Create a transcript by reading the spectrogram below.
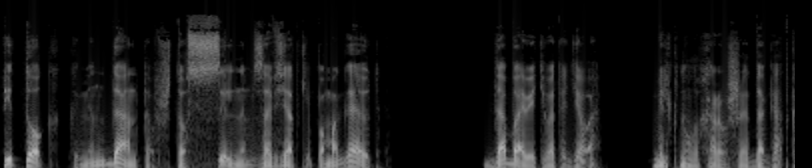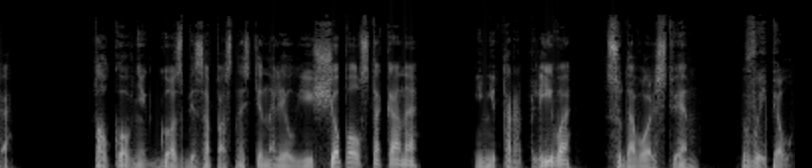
пяток комендантов, что с сыльным за взятки помогают, добавить в это дело. Мелькнула хорошая догадка. Полковник госбезопасности налил еще полстакана и неторопливо, с удовольствием, выпил.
